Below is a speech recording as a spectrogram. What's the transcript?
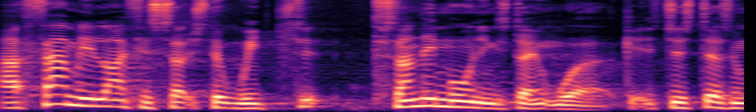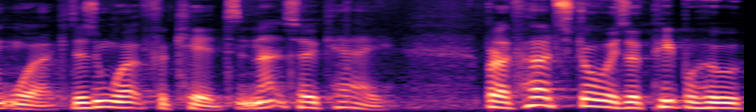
our family life is such that we Sunday mornings don't work. It just doesn't work. It doesn't work for kids, and that's okay. But I've heard stories of people who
